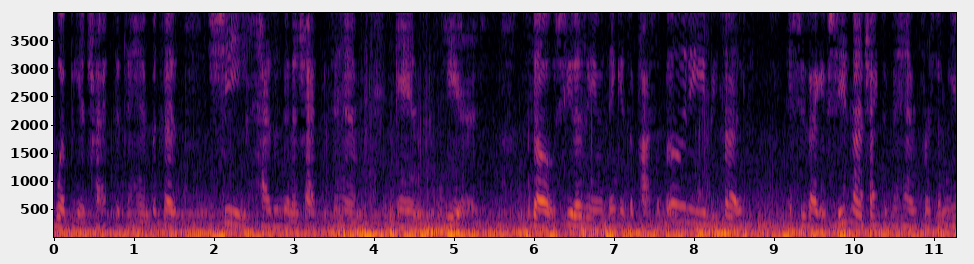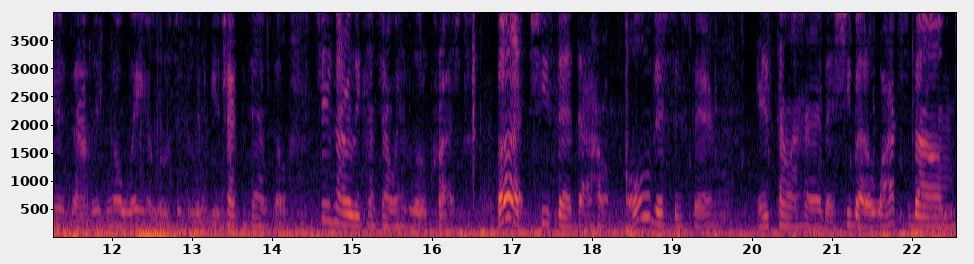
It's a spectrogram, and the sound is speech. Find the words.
would be attracted to him because she hasn't been attracted to him in years. So she doesn't even think it's a possibility because she's like, if she's not attracted to him for some years now, there's no way her little sister's going to be attracted to him. So she's not really concerned with his little crush. But she said that her older sister is telling her that she better watch them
